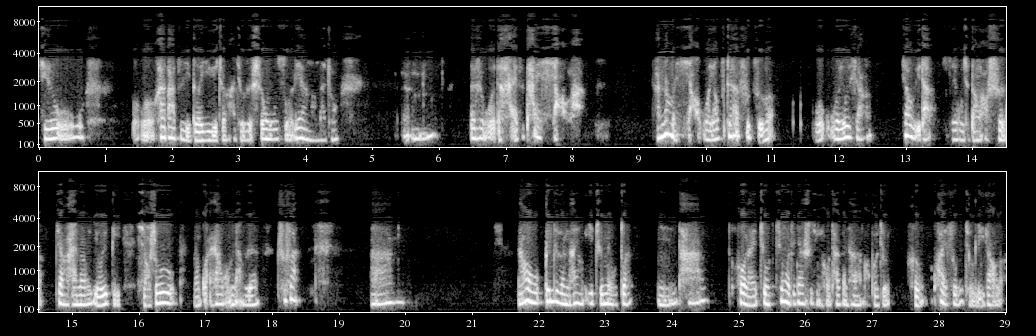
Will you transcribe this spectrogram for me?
其实我我我害怕自己得抑郁症啊，就是生无所恋了那种，嗯，但是我的孩子太小了，他那么小，我要不对他负责。我我又想教育他，所以我就当老师了，这样还能有一笔小收入，能管上我们两个人吃饭，啊，然后跟这个男友一直没有断，嗯，他后来就经过这件事情以后，他跟他的老婆就很快速的就离掉了，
